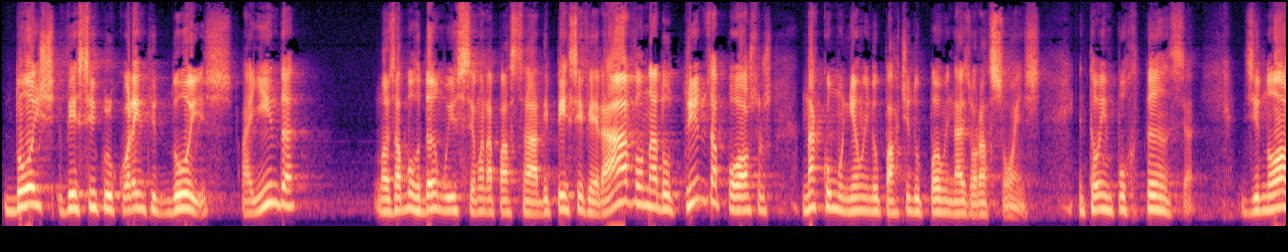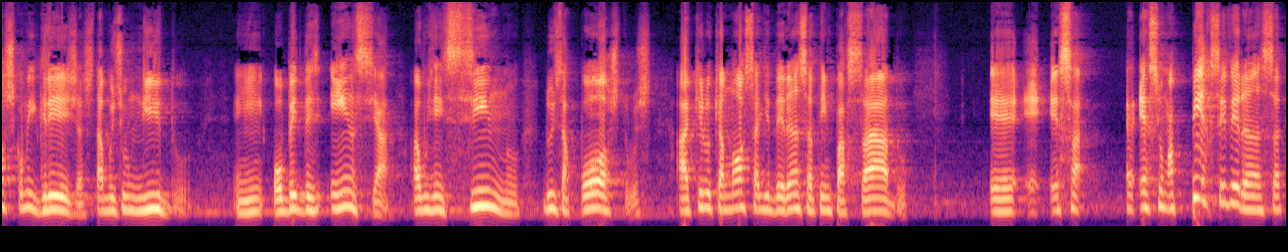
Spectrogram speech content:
2, versículo 42, ainda, nós abordamos isso semana passada, e perseveravam na doutrina dos apóstolos, na comunhão e no partir do pão e nas orações. Então, a importância de nós, como igreja, estarmos unidos em obediência ao ensino dos apóstolos, aquilo que a nossa liderança tem passado, é, é, essa, essa é uma perseverança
